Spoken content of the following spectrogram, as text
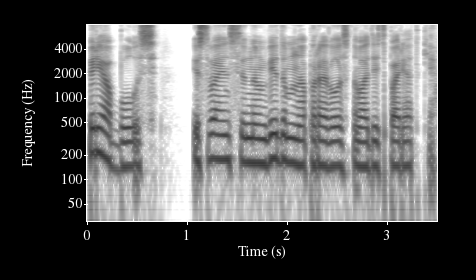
Переобулась и с воинственным видом направилась наводить порядки.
